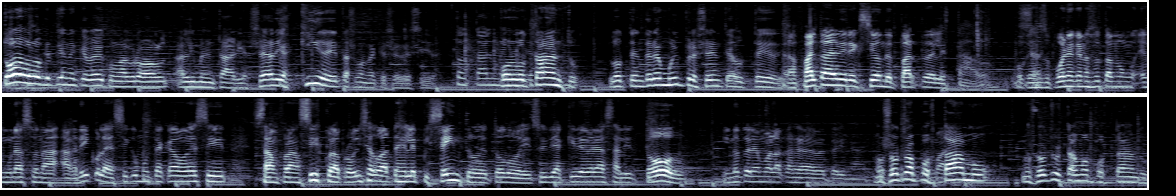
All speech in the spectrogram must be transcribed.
todo lo que tiene que ver con la agroalimentaria, sea de aquí, de esta zona que se decida. Totalmente. Por lo tanto, lo tendré muy presente a ustedes. La falta de dirección de parte del Estado. Porque se supone que nosotros estamos en una zona agrícola, así como usted acaba de decir, San Francisco, la provincia de Duarte es el epicentro de todo eso y de aquí debería salir todo. Y no tenemos la carrera de veterinario. Nosotros apostamos, nosotros estamos apostando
